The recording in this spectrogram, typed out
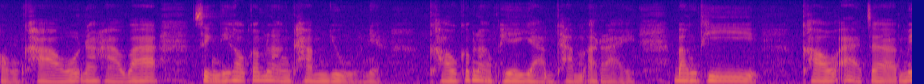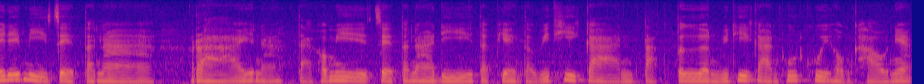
ของเขานะคะว่าสิ่งที่เขากำลังทำอยู่เนี่ยเขากำลังพยายามทำอะไร บางทีเขาอาจจะไม่ได้มีเจตนาร้ายนะแต่เขามีเจตนาดี แต่เพียงแต่วิธีการตักเตือนวิธีการพูดคุยของเขาเนี่ย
